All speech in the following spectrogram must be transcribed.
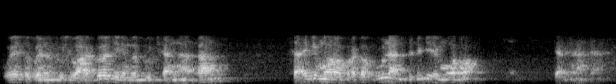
Kowe sebenarnya mlebu swarga jadi mlebu jannatan. Ini moro perkebunan jadi dia moro jannatan.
